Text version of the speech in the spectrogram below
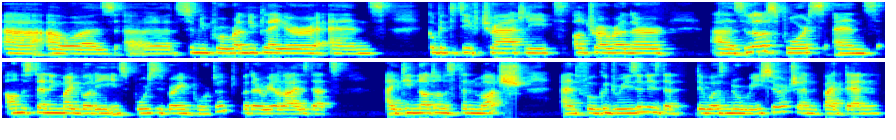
Uh, I was a semi pro rugby player and competitive triathlete, ultra runner as a lot of sports and understanding my body in sports is very important. But I realized that I did not understand much. And for good reason is that there was no research. And back then,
